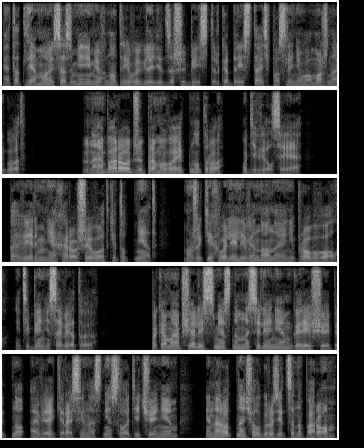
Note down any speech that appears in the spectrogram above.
«Этот лямой со змеями внутри выглядит зашибись, только дристать после него можно год». «Наоборот же, промывает нутро», — удивился я. «Поверь мне, хорошей водки тут нет. Мужики хвалили вино, но я не пробовал, и тебе не советую». Пока мы общались с местным населением, горящее пятно авиакеросина снесло течением, и народ начал грузиться на паром.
